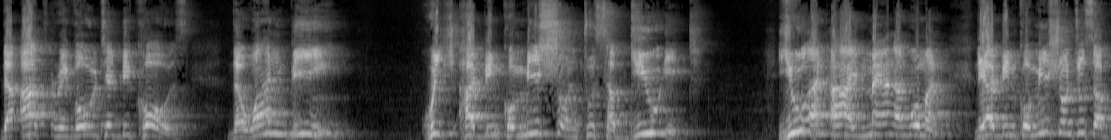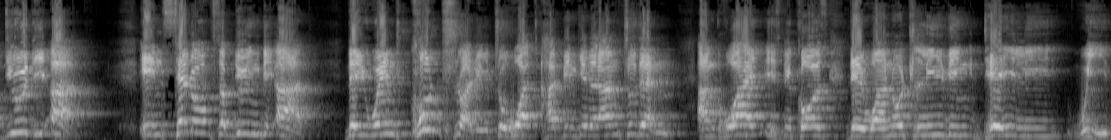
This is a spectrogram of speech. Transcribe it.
The earth revolted because the one being which had been commissioned to subdue it, you and I, man and woman, they had been commissioned to subdue the earth. Instead of subduing the earth, they went contrary to what had been given unto them. And why is because they were not living daily with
